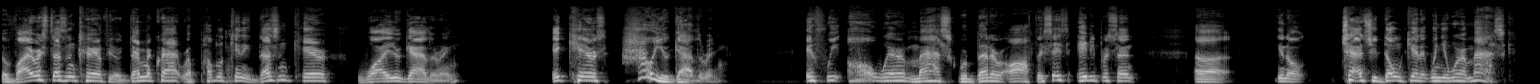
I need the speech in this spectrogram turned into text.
The virus doesn't care if you're a Democrat, Republican, it doesn't care why you're gathering. It cares how you're gathering. If we all wear masks, we're better off. They say it's 80% uh, you know, chance you don't get it when you wear a mask.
